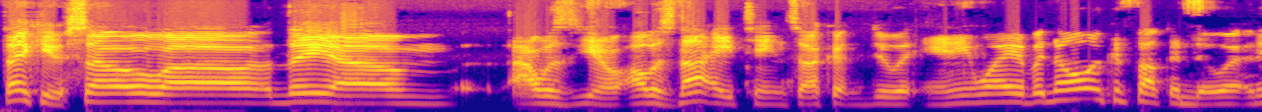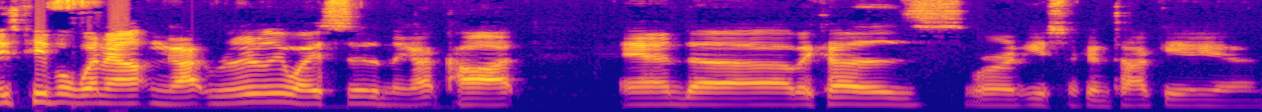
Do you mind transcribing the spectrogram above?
Thank you. So uh, they, um, I was, you know, I was not 18, so I couldn't do it anyway. But no one could fucking do it. And these people went out and got really wasted, and they got caught. And uh, because we're in Eastern Kentucky and,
